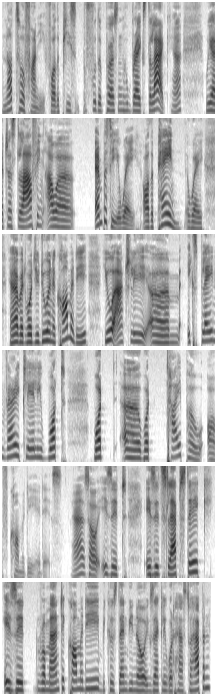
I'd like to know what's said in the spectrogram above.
not so funny for the piece for the person who breaks the leg. Yeah, we are just laughing our empathy away or the pain away. Yeah, but what you do in a comedy, you actually um, explain very clearly what what uh, what typo of comedy it is. Yeah, so is it is it slapstick? Is it romantic comedy? Because then we know exactly what has to happen.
